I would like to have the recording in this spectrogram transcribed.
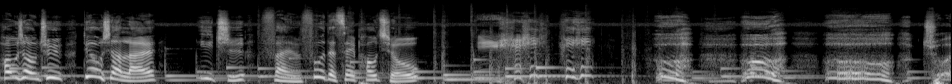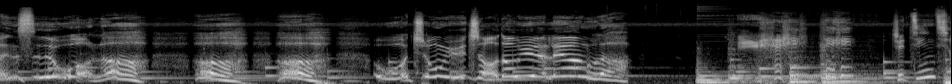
抛上去，掉下来，一直反复的在抛球。嘿嘿嘿嘿，啊啊啊！蠢死我了！啊啊！我终于找到月亮了。嘿嘿嘿嘿，这金球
